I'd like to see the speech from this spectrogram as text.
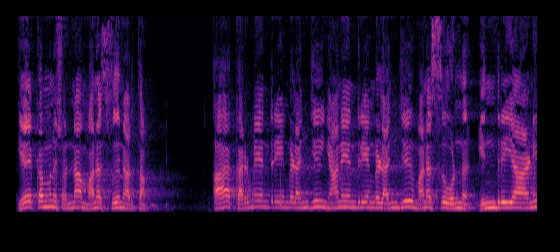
ஏக்கம்னு சொன்னால் மனசுன்னு அர்த்தம். ஆக கர்மேந்திரியங்கள் அஞ்சு ஞானேந்திரியங்கள் அஞ்சு மனசு ஒன்று இந்திரியாணி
